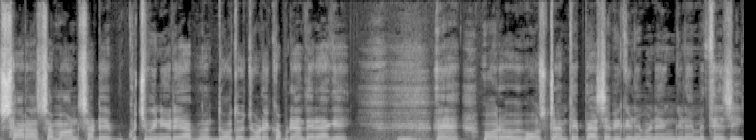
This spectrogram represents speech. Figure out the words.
ਸਾਰਾ ਸਮਾਨ ਸਾਡੇ ਕੁਝ ਵੀ ਨਹੀਂ ਰਿਹਾ ਦੋ ਦੋ ਜੋੜੇ ਕੱਪੜਿਆਂ ਦੇ ਰਹਿ ਗਏ। ਹੈ। ਔਰ ਉਸ ਟਾਈਮ ਤੇ ਪੈਸੇ ਵੀ ਗਿਣੇ ਮਿਣੇ ਗਿਣੇ ਮਿੱਥੇ ਸੀ।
